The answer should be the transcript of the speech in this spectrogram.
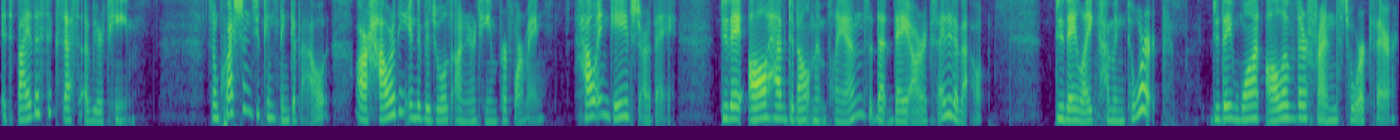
it's by the success of your team. Some questions you can think about are how are the individuals on your team performing? How engaged are they? Do they all have development plans that they are excited about? Do they like coming to work? Do they want all of their friends to work there?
